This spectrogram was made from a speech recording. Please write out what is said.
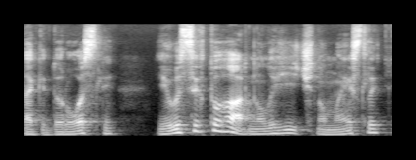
так і дорослі. І усі, хто гарно логічно мислить,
